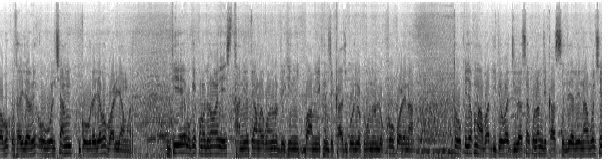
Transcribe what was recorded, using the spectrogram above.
বাবু, কোথায় যাবে? ও বলছে, আমি গৌড়া যাব, বাড়ি আমার। দিয়ে ওকে কোনোদিনও এই স্থানীয়তে আমরা কোনোদিনও দেখিনি বা আমি এখানে যে কাজ করি, ওকে কোনোদিনও লক্ষ্যও পড়ে না। তো ওকে যখন আবার দ্বিতীয়বার জিজ্ঞাসা করলাম যে কাজ সাথে যাবে? না বলছে,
